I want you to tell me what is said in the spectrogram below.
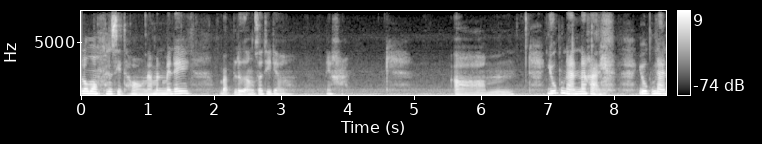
เรามองเป็นสีทองนะ มันไม่ได้แบบเหลืองซะทีเดียวเนี่ยค่ะอืมยุคนั้นนะคะยุคนั้น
